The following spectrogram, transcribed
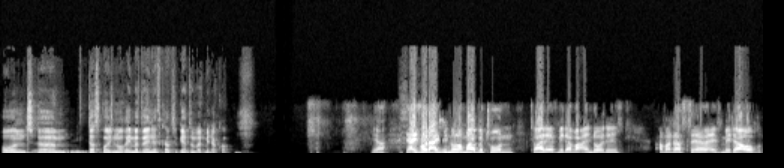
Und ähm, das wollte ich noch eben erwähnen, jetzt kannst du gerne zum Elfmeter kommen. Ja, ja, ich wollte eigentlich nur noch mal betonen, klar, der Elfmeter war eindeutig, aber dass der Elfmeter auch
